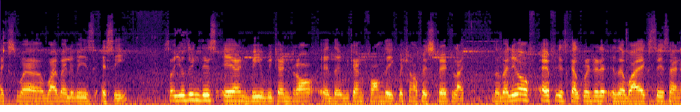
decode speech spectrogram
x y value is SE so using this a and b we can draw uh, the, we can form the equation of a straight line. The value of f is calculated as a y-axis and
